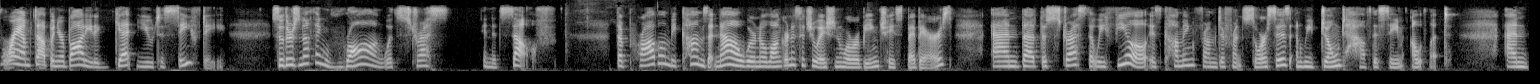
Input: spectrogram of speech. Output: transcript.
ramped up in your body to get you to safety. So there's nothing wrong with stress in itself. The problem becomes that now we're no longer in a situation where we're being chased by bears and that the stress that we feel is coming from different sources and we don't have the same outlet. And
